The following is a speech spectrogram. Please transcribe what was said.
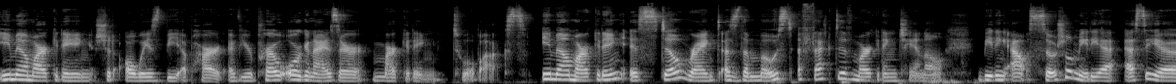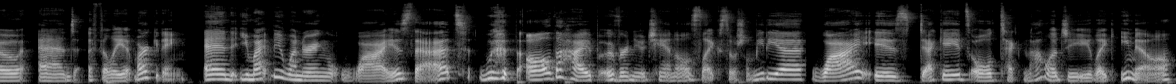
email marketing should always be a part of your pro organizer marketing toolbox. Email marketing is still ranked as the most effective marketing channel, beating out social media, SEO, and affiliate marketing. And you might be wondering why is that? With all the hype over new channels like social media, why is decades old technology like email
